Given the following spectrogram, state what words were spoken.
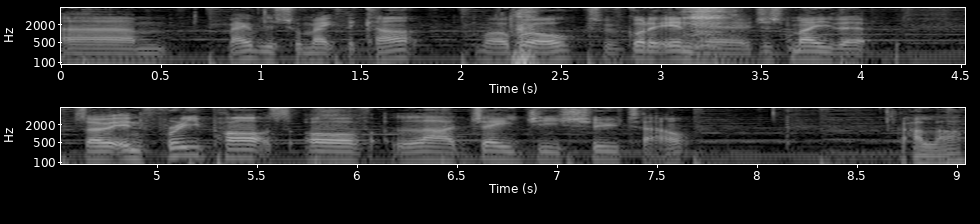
um, maybe this will make the cut. Well, it will because we've got it in here. It just made it. So in three parts of La JG Shootout, Allah.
